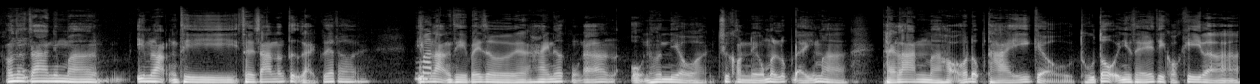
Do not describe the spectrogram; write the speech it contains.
không thật ra nhưng mà im lặng thì thời gian nó tự giải quyết thôi im Mà- lặng thì bây giờ hai nước cũng đã ổn hơn nhiều rồi chứ còn nếu mà lúc đấy mà Thái Lan mà họ có động thái kiểu thú tội như thế thì có khi là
